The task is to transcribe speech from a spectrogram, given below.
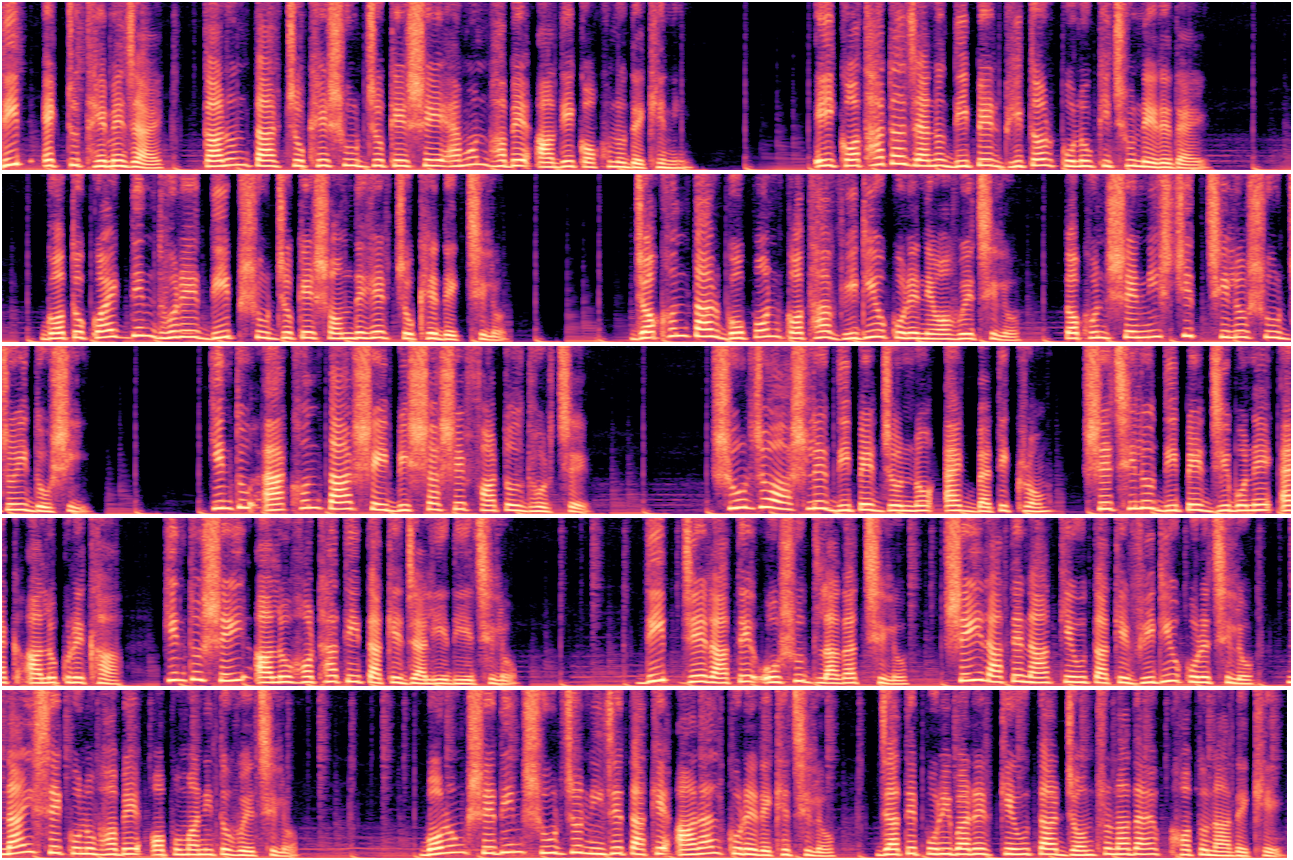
দীপ একটু থেমে যায়, কারণ তার চোখে সূর্যকে সে এমনভাবে আগে কখনো দেখেনি। এই কথাটা যেন দ্বীপের ভিতর কোনো কিছু নেড়ে দেয়। গত কয়েকদিন ধরে দীপ সূর্যকে সন্দেহের চোখে দেখছিল। যখন তার গোপন কথা ভিডিও করে নেওয়া হয়েছিল, তখন সে নিশ্চিত ছিল সূর্যই দোষী। কিন্তু এখন তার সেই বিশ্বাসে ফাটল ধরছে। সূর্য আসলে দ্বীপের জন্য এক ব্যতিক্রম। সে ছিল দ্বীপের জীবনে এক আলোকরেখা, কিন্তু সেই আলো হঠাৎই তাকে জ্বালিয়ে দিয়েছিল। দ্বীপ যে রাতে ওষুধ লাগাচ্ছিল, সেই রাতে না কেউ তাকে ভিডিও করেছিল, নাই সে কোনোভাবে অপমানিত হয়েছিল। বরং সেদিন সূর্য নিজে তাকে আড়াল করে রেখেছিল, যাতে পরিবারের কেউ তার যন্ত্রণাদায়ক ক্ষত না দেখে।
